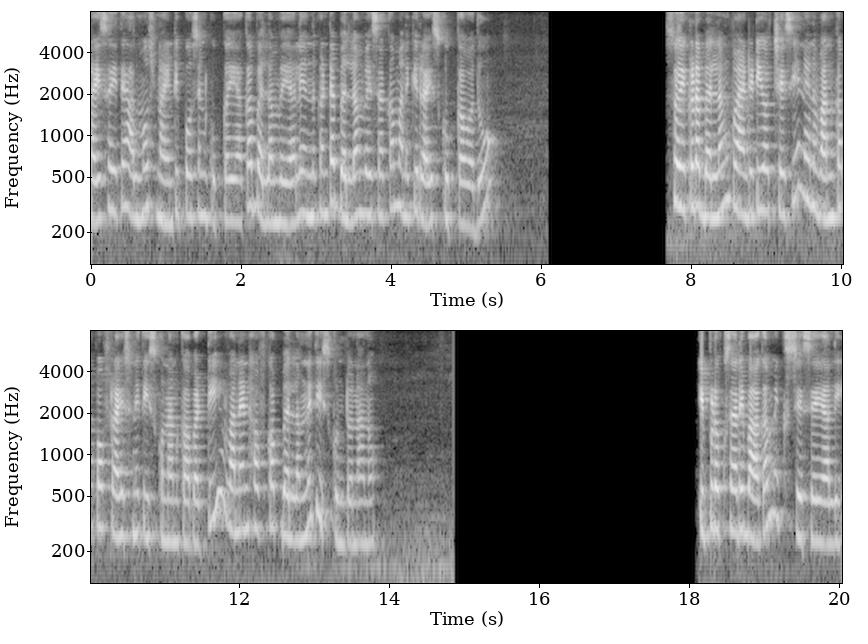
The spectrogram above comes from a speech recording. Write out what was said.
రైస్ అయితే ఆల్మోస్ట్ నైంటీ పర్సెంట్ కుక్ అయ్యాక బెల్లం వేయాలి. ఎందుకంటే బెల్లం వేసాక మనకి రైస్ కుక్ అవ్వదు. సో ఇక్కడ బెల్లం క్వాంటిటీ వచ్చేసి నేను వన్ కప్ ఆఫ్ రైస్ని తీసుకున్నాను కాబట్టి వన్ అండ్ హాఫ్ కప్ బెల్లంని తీసుకుంటున్నాను. ఇప్పుడు ఒకసారి బాగా మిక్స్ చేసేయాలి.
